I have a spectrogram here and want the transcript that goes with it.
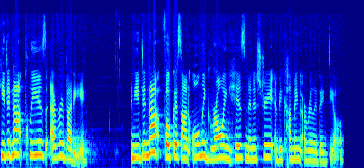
He did not please everybody. And he did not focus on only growing his ministry and becoming a really big deal.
